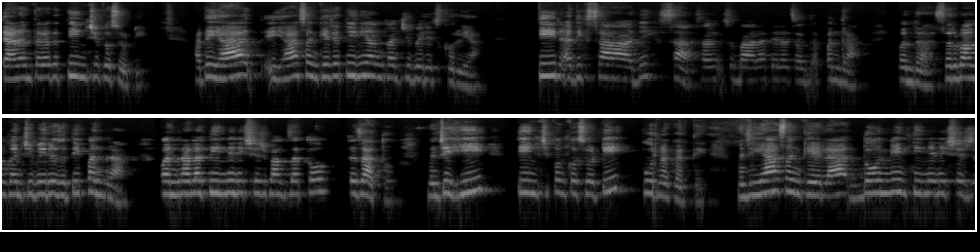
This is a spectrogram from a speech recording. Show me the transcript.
त्यानंतर आता तीनची कसोटी. आता ह्या ह्या संख्येच्या तिन्ही अंकांची बेरीज करूया. तीन अधिक सहा अधिक सहा सहा- बारा तेरा चौदा पंधरा. पंधरा. सर्व अंकांची बेरीज होती पंधरा. पंधराला तीनने निशेष भाग जातो तर जातो. म्हणजे ही तीनची पण कसोटी पूर्ण करते. म्हणजे ह्या संख्येला दोनने तीनने निशेष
